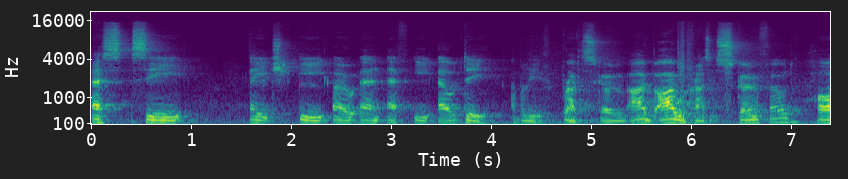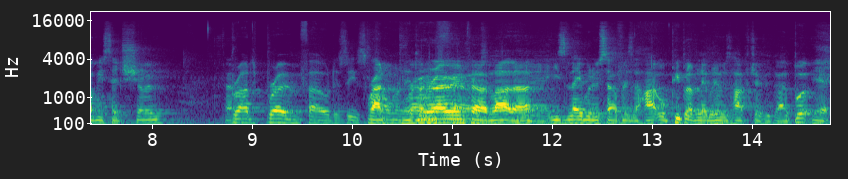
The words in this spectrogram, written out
S C H E O N F E L D, I believe. Brad Schoen. I, I would pronounce it Schoenfeld. Harvey said Schoen. Brad Broenfeld is his Brad Broenfeld, like that. Yeah, he's labelled himself as a high. Well, people have labelled him as a hypertrophy guy, but yeah.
